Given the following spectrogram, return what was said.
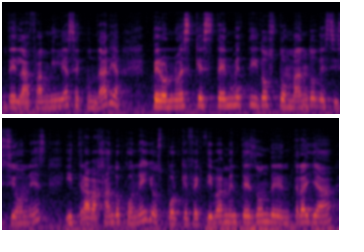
de la familia secundaria, pero no es que estén metidos tomando decisiones y trabajando con ellos, porque efectivamente es donde entra ya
